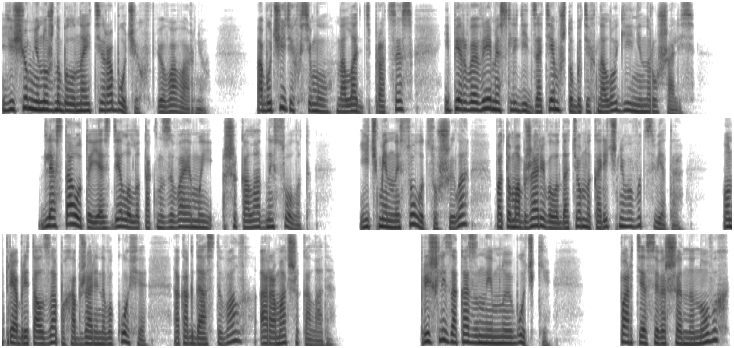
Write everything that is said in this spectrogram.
Еще мне нужно было найти рабочих в пивоварню, обучить их всему, наладить процесс и первое время следить за тем, чтобы технологии не нарушались. Для стаута я сделала так называемый шоколадный солод — Ячменный солод сушила, потом обжаривала до темно коричневого цвета. Он приобретал запах обжаренного кофе, а когда остывал — аромат шоколада. Пришли заказанные мною бочки. Партия совершенно новых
